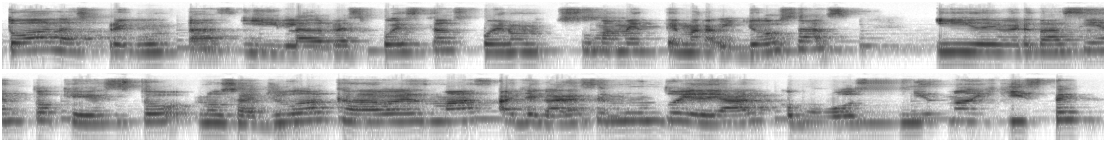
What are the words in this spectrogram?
todas las preguntas y las respuestas fueron sumamente maravillosas y de verdad siento que esto nos ayuda cada vez más a llegar a ese mundo ideal, como vos misma dijiste,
